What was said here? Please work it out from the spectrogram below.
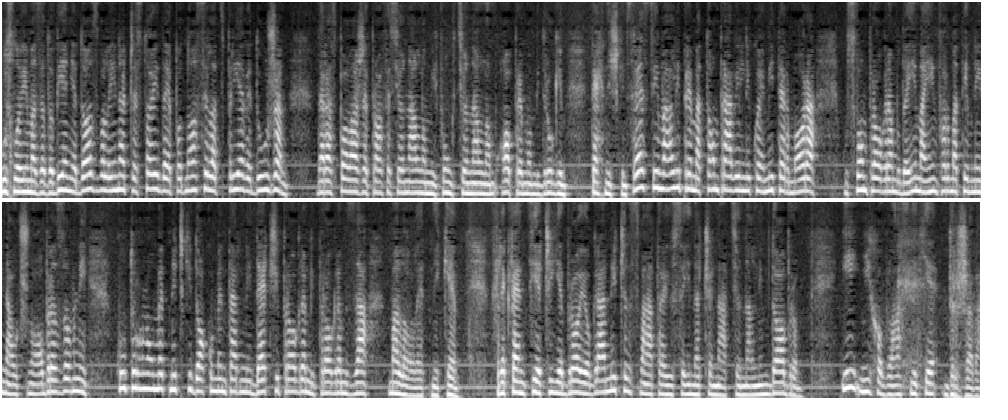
uslovima za dobijanje dozvole inače stoji da je podnosilac prijave dužan da raspolaže profesionalnom i funkcionalnom opremom i drugim tehničkim sredstvima, ali prema tom pravilniku emiter mora u svom programu da ima informativni, naučno-obrazovni, kulturno-umetnički, dokumentarni, deči program i program za maloletnike. Frekvencije čiji je broj ograničen smatraju se inače nacionalnim dobrom i njihov vlasnik je država.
